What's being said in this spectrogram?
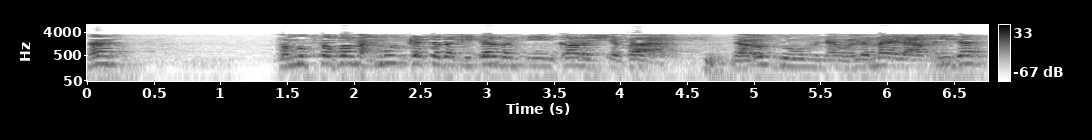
ها؟ فمصطفى محمود كتب كتابا في إنكار الشفاعة. نعده من علماء العقيدة.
